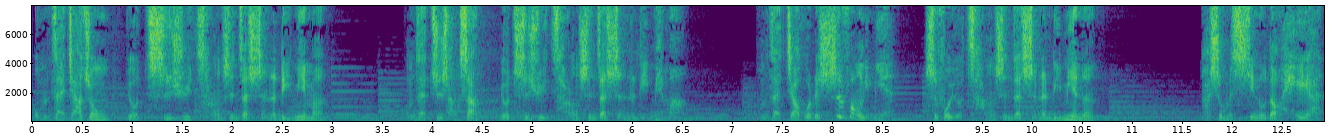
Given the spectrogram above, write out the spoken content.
我们在家中有持续藏身在神的里面吗？我们在职场上有持续藏身在神的里面吗？我们在教会的侍奉里面，是否有藏身在神的里面呢？还是我们陷入到黑暗、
